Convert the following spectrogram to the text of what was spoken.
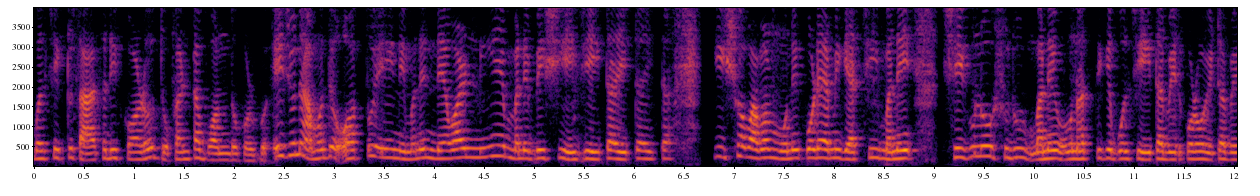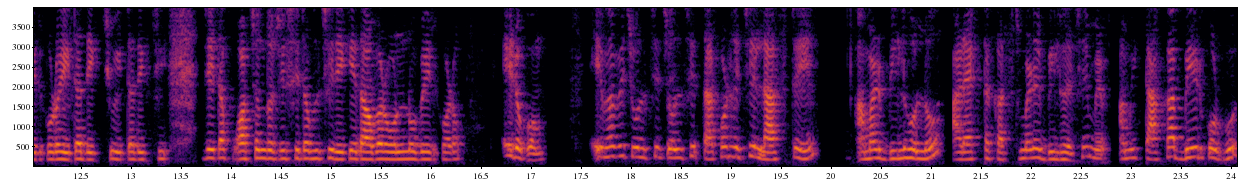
বলছে একটু তাড়াতাড়ি করো, দোকানটা বন্ধ করব। এই জন্য আমাদের অত এই নেই মানে নেওয়ার নিয়ে মানে বেশি এই যে এইটা এটা এটা কী সব আমার মনে করে আমি গেছি মানে সেগুলো শুধু মানে ওনার থেকে বলছি এটা বের করো এটা বের করো এটা দেখছি, ওইটা দেখছি, যেটা পছন্দ হচ্ছে সেটা বলছি, রেখে দাও, আবার অন্য বের করো। এরকম এভাবে চলছে চলছে। তারপর হয়েছে লাস্টে আমার বিল হলো আর একটা কাস্টমারের বিল হয়েছে। আমি টাকা বের করব।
